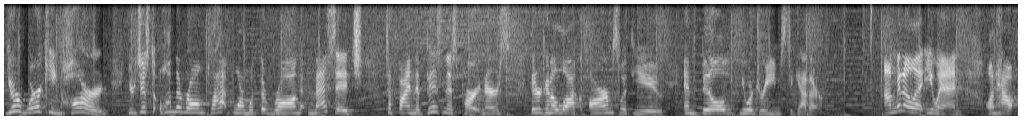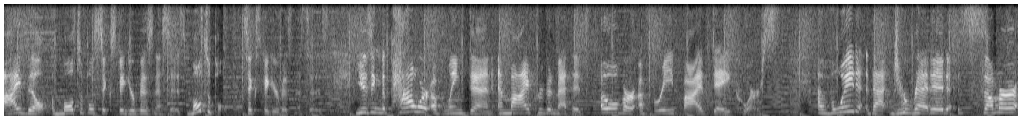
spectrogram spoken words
You're working hard. You're just on the wrong platform with the wrong message to find the business partners that are to lock arms with you and build your dreams together. I'm to let you in on how I built multiple six figure businesses, multiple six figure businesses, using the power of LinkedIn and my proven methods over a free five day course. Avoid that dreaded summer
